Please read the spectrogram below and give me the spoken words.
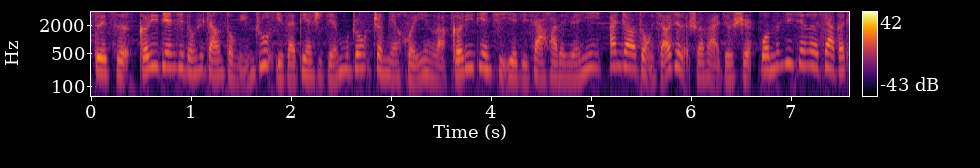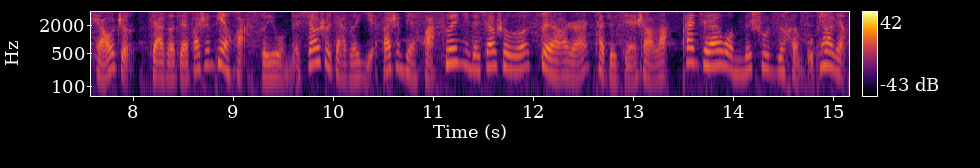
对此，格力电器董事长董明珠也在电视节目中正面回应了格力电器业绩下滑的原因。按照董小姐的说法，就是我们进行了价格调整，价格在发生变化，所以我们的销售价格也发生变化，所以你的销售额自然而然它就减少了。看起来我们的数字很不漂亮，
